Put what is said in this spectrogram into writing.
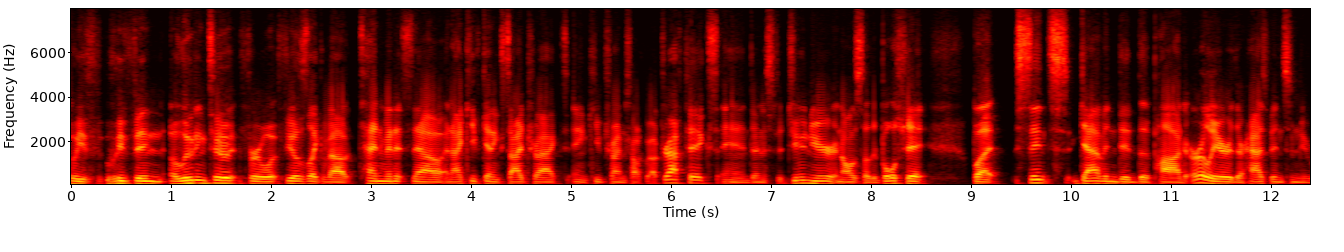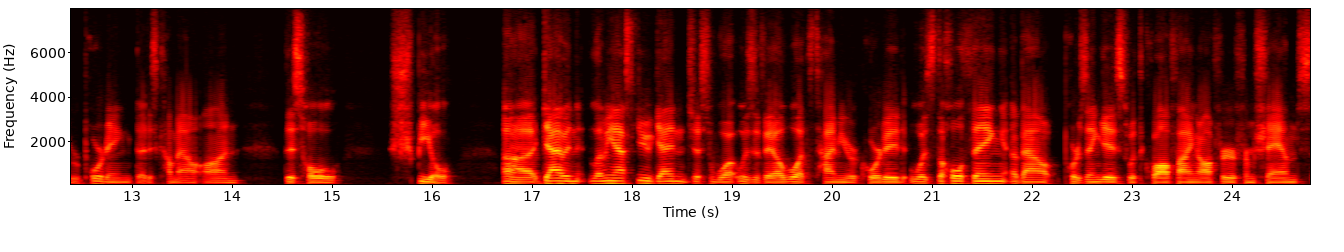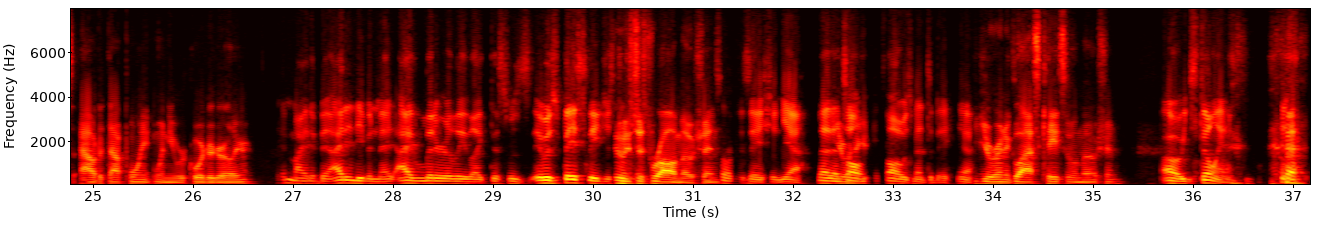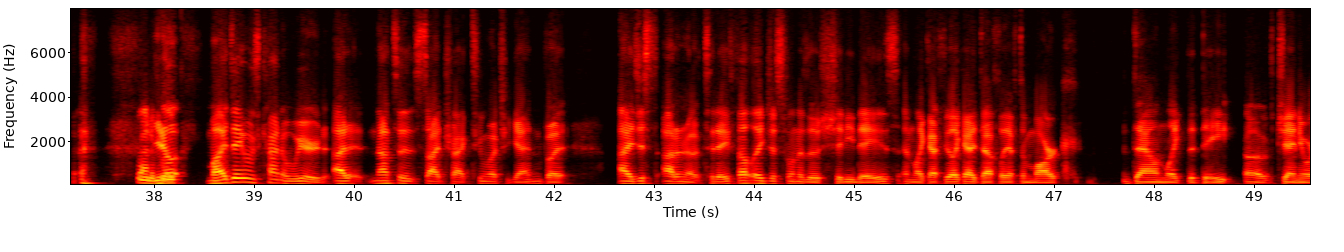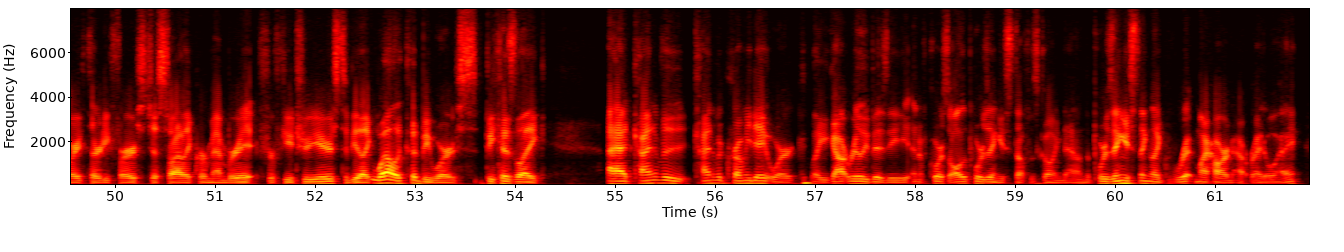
we've we've been alluding to it for what feels like about 10 minutes now and i keep getting sidetracked and keep trying to talk about draft picks and dennis Smith jr and all this other bullshit but since gavin did the pod earlier there has been some new reporting that has come out on this whole spiel uh, gavin let me ask you again just what was available at the time you recorded was the whole thing about porzingis with the qualifying offer from shams out at that point when you recorded earlier It might have been. I didn't even. I literally like this was. It was basically just. it was just raw emotion organization. Yeah, that, that's all. gonna- That's all it was meant to be. Yeah. you're in a glass case of emotion Oh, you still am. Trying to you know, my day was kind of weird. I not to sidetrack too much again, but I just I don't know. Today felt like just one of those shitty days, and like I feel like I definitely have to mark down like the date of January 31st just so I like remember it for future years to be like, well, it could be worse because like I had kind of a kind of a crummy day at work. Like it got really busy, and of course all the Porzingis stuff was going down. The Porzingis thing like ripped my heart out right away.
